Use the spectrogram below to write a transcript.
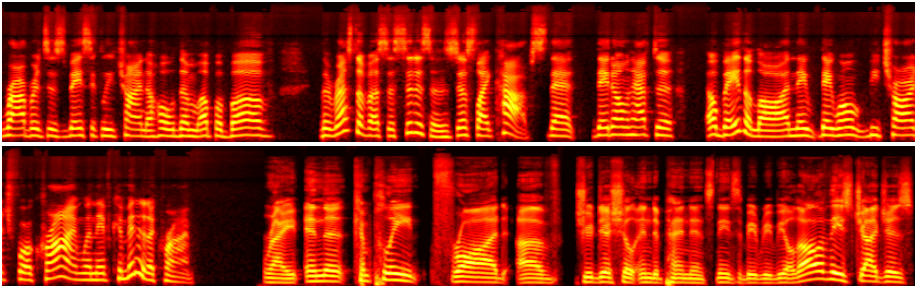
Roberts is basically trying to hold them up above the rest of us as citizens, just like cops, that they don't have to obey the law and they, they won't be charged for a crime when they've committed a crime. Right. And the complete fraud of judicial independence needs to be revealed. All of these judges,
